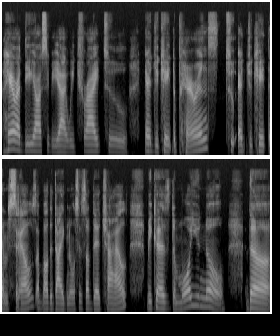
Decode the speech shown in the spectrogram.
here at DRCVI, we try to educate the parents to educate themselves about the diagnosis of their child, because the more you know, the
